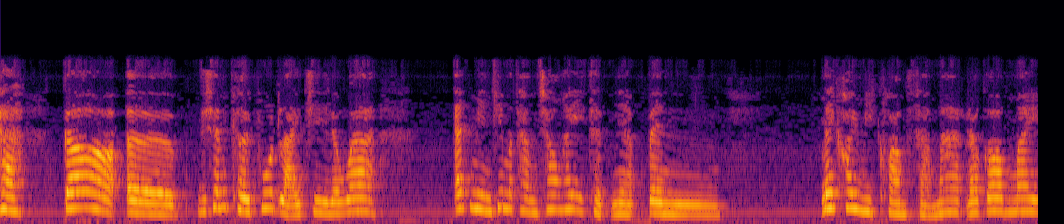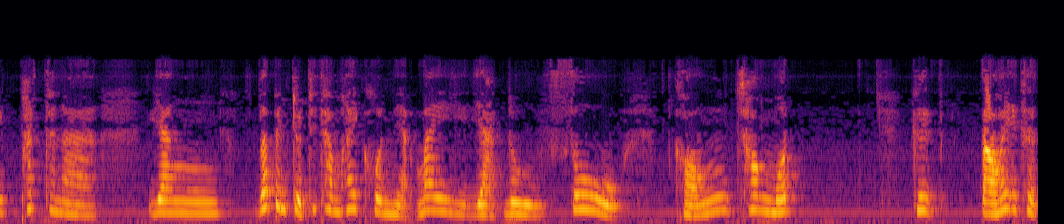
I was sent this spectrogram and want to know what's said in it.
ค่ะ ก็เออดิฉันเคยพูดหลายทีแล้วว่า แอดมินที่มาทำช่องให้อีเถิดเนี่ยเป็นไม่ค่อยมีความสามารถแล้วก็ไม่พัฒนายังและเป็นจุดที่ทำให้คนเนี่ยไม่อยากดูสู้ของช่องมด คือ ต่อให้อีเถิด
